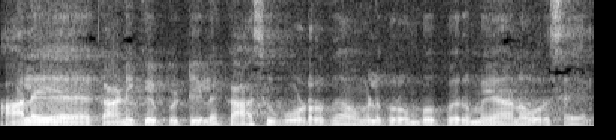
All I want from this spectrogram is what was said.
ஆலய காணிக்கை பெட்டியில் காசு போடுறது அவங்களுக்கு ரொம்ப பெருமையான ஒரு செயல்.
